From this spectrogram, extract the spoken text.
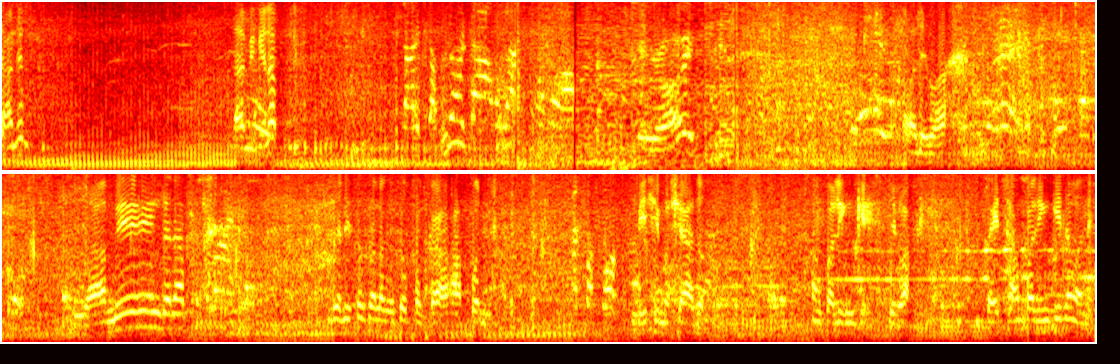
channel. Daming ganap. Right. O, di ba? Daming ganap. Ganito talaga ito pagkahapon. Busy masyado ang palingki, di ba? Kahit sa palingki naman eh.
